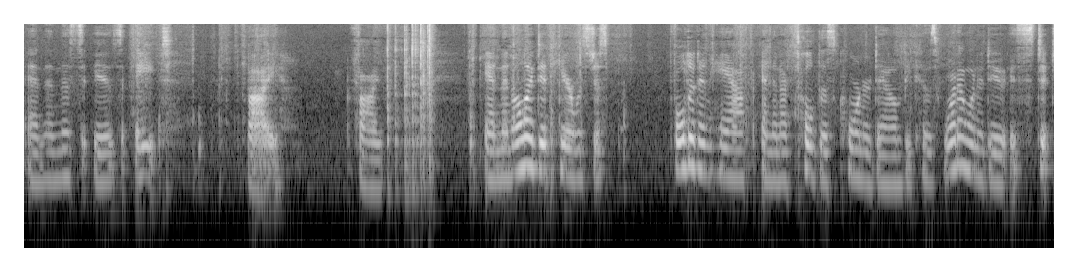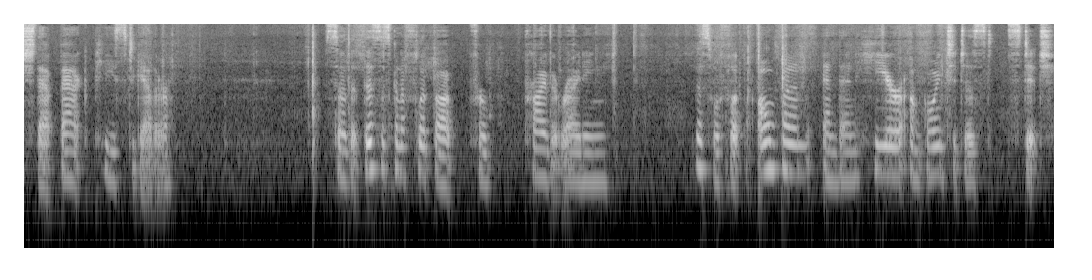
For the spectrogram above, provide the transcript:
And then this is 8 by 5. And then all I did here was just fold it in half, and then I've pulled this corner down because what I want to do is stitch that back piece together so that this is going to flip up for private writing. This will flip open, and then here I'm going to just stitch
